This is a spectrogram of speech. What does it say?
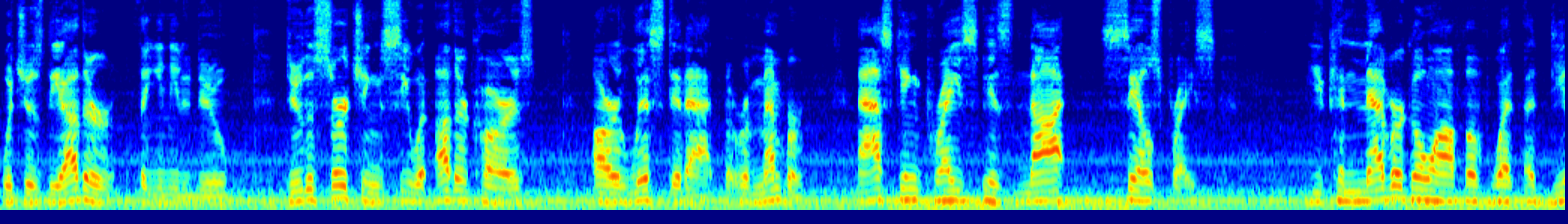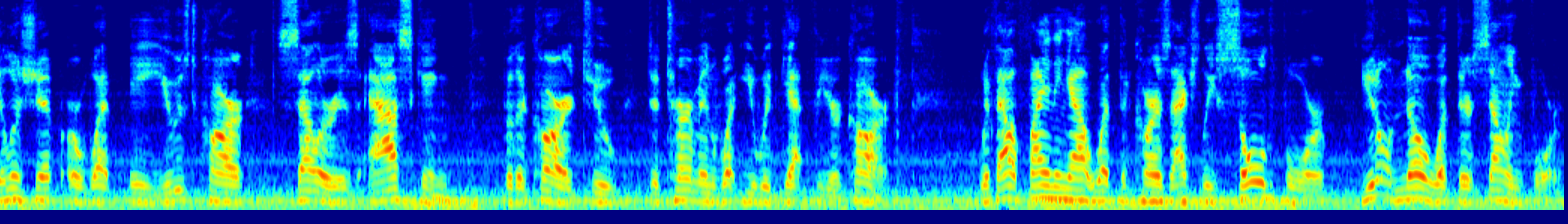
which is the other thing you need to do. Do the searching to see what other cars are listed at. But remember, asking price is not sales price. You can never go off of what a dealership or what a used car seller is asking for their car to determine what you would get for your car. Without finding out what the car is actually sold for, you don't know what they're selling for.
